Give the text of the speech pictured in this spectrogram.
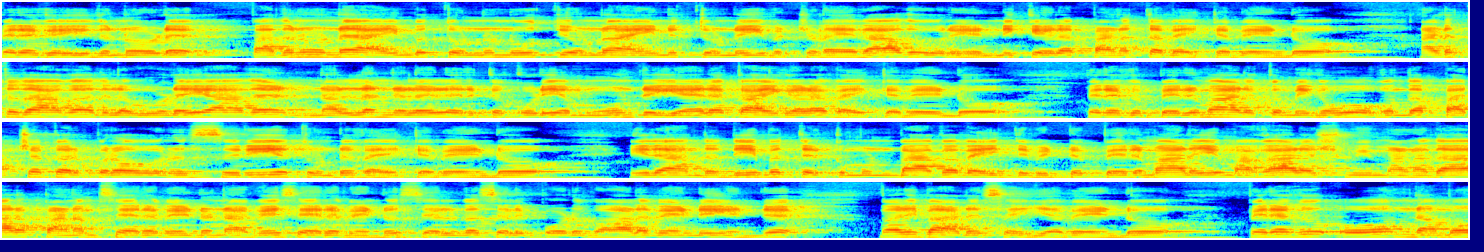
பிறகு இதனோடு பதினொன்று ஐம்பத்தொன்று நூற்றி ஒன்று ஐநூற்றி ஒன்று இவற்றில் ஏதாவது ஒரு எண்ணிக்கையில் பணத்தை வைக்க வேண்டும் அடுத்ததாக அதில் உடையாத நல்ல நிலையில் இருக்கக்கூடிய மூன்று ஏலக்காய்களை வைக்க வேண்டும் பிறகு பெருமாளுக்கு மிகவும் உகந்த பச்சை கற்பூரம் ஒரு சிறிய துண்டு வைக்க வேண்டும் இதை அந்த தீபத்திற்கு முன்பாக வைத்துவிட்டு பெருமாளையும் மகாலட்சுமி மனதார பணம் சேர வேண்டும் நகை சேர வேண்டும் செல்வ செழிப்போடு வாழ வேண்டும் என்று வழிபாடு செய்ய வேண்டும் பிறகு ஓம் நமோ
